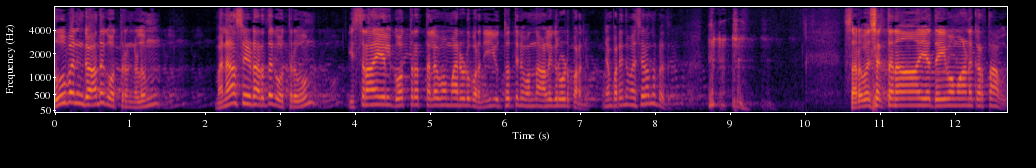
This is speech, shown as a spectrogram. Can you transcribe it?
റൂബൻ ഗാദ ഗോത്രങ്ങളും മനാസയുടെ അർദ്ധഗോത്രവും ഇസ്രായേൽ ഗോത്ര തലവന്മാരോട് പറഞ്ഞു ഈ യുദ്ധത്തിന് വന്ന ആളുകളോട് പറഞ്ഞു. ഞാൻ പറയുന്നത് മനസ്സിലാവുന്നുണ്ടോ ഇത്? സർവശക്തനായ ദൈവമാണ് കർത്താവ്.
